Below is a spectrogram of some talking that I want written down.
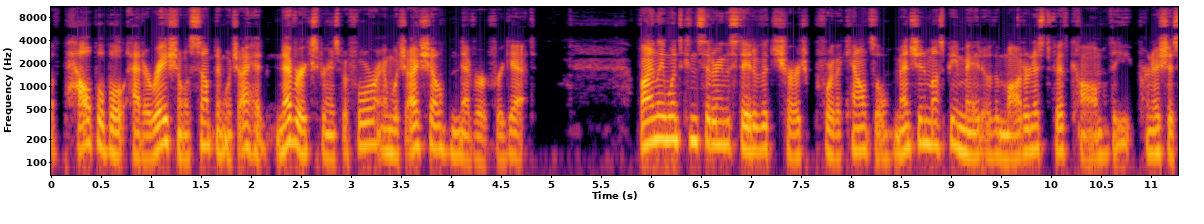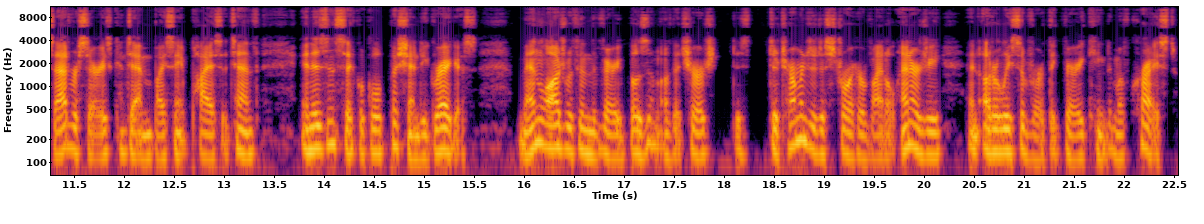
of palpable adoration was something which I had never experienced before and which I shall never forget. Finally, when considering the state of the Church before the Council, mention must be made of the modernist fifth column, the pernicious adversaries condemned by St. Pius X in his encyclical Pascendi Gregis, men lodged within the very bosom of the Church, determined to destroy her vital energy and utterly subvert the very kingdom of Christ.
